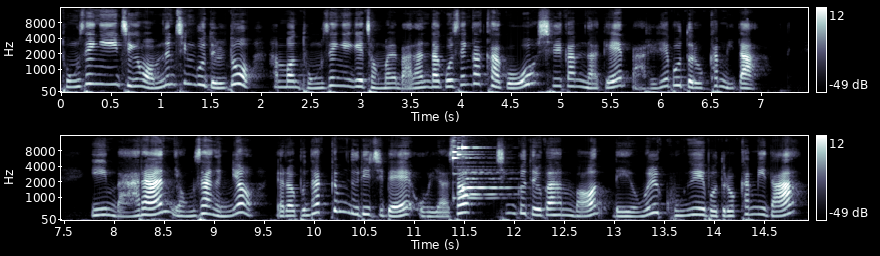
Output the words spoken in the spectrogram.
동생이 지금 없는 친구들도 한번 동생에게 정말 말한다고 생각하고 실감나게 말을 해보도록 합니다. 이 말한 영상은요, 여러분 학급 누리집에 올려서 친구들과 한번 내용을 공유해 보도록 합니다.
